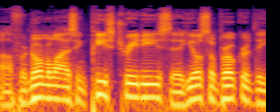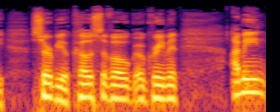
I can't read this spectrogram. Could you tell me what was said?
uh, for normalizing peace treaties. Uh, he also brokered the Serbia Kosovo agreement. I mean,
